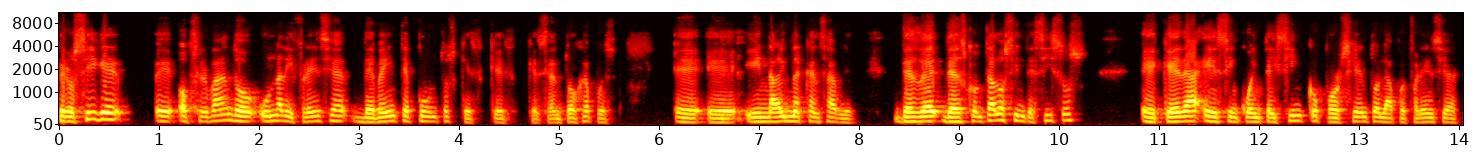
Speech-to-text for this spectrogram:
pero sigue observando una diferencia de 20 puntos que, se antoja pues inalcanzable. Desde descontados indecisos, queda en 55% la preferencia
